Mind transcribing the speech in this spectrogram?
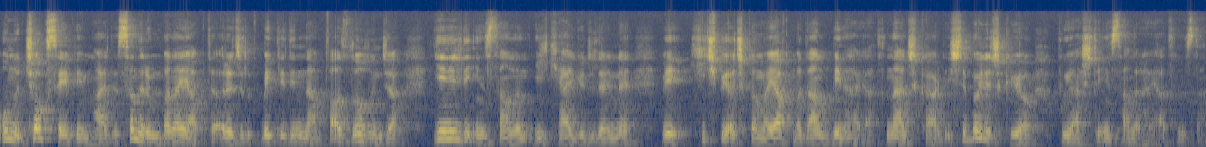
onu çok sevdiğim halde sanırım bana yaptığı aracılık beklediğinden fazla olunca yenildi insanlığın ilkel güdülerine ve hiçbir açıklama yapmadan beni hayatından çıkardı. İşte böyle çıkıyor bu yaşta insanlar hayatınızdan.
